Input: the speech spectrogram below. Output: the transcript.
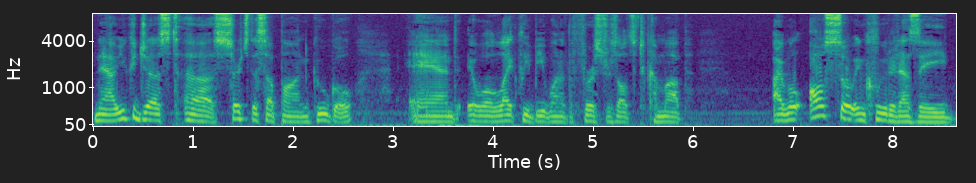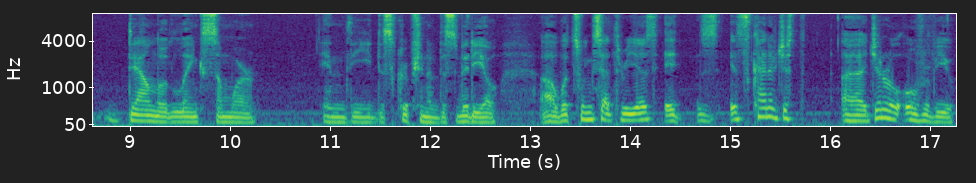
Now, you could just uh, search this up on Google and it will likely be one of the first results to come up. I will also include it as a download link somewhere in the description of this video. Uh, what SwingSet 3 is, it's, it's kind of just a general overview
